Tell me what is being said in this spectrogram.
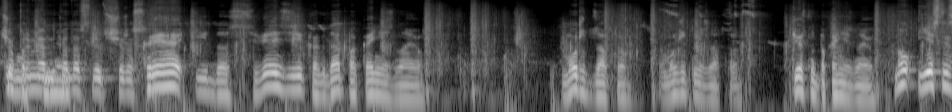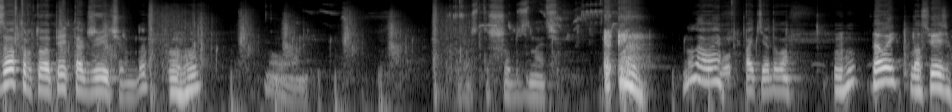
Чё, Ну, примерно, да. когда в следующий раз? Кря и до связи, когда пока не знаю. Может завтра, а может не завтра. Честно, пока не знаю. Ну, если завтра, то опять так же вечером, да? Угу. Ну ладно. Просто чтоб знать. Ну давай, покедово. Угу. Давай, на связи.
